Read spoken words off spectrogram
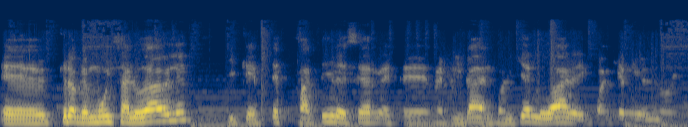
eh, creo que muy saludable y que es factible ser este, replicada en cualquier lugar, en cualquier nivel de gobierno.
